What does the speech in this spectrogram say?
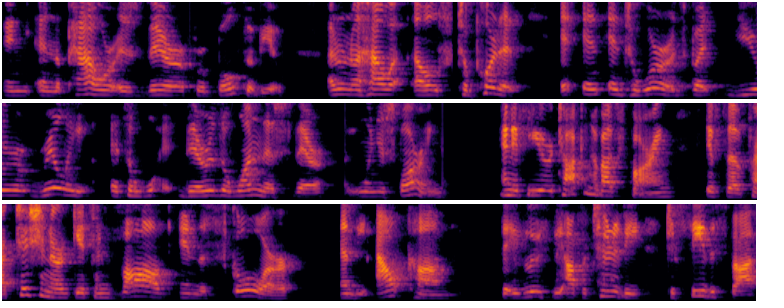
and and the power is there for both of you. I don't know how else to put it in, in, into words, but you're really it's a there is a oneness there when you're sparring. And if you're talking about sparring, if the practitioner gets involved in the score and the outcome, they lose the opportunity to see the spot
